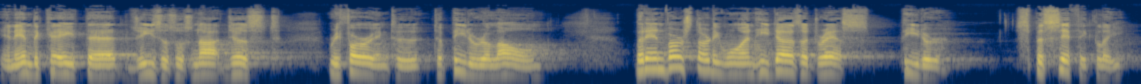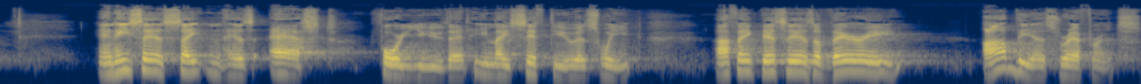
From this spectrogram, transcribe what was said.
and indicate that Jesus was not just referring to, to Peter alone. But in verse 31, he does address Peter specifically. And he says, Satan has asked for you that he may sift you as wheat. I think this is a very obvious reference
